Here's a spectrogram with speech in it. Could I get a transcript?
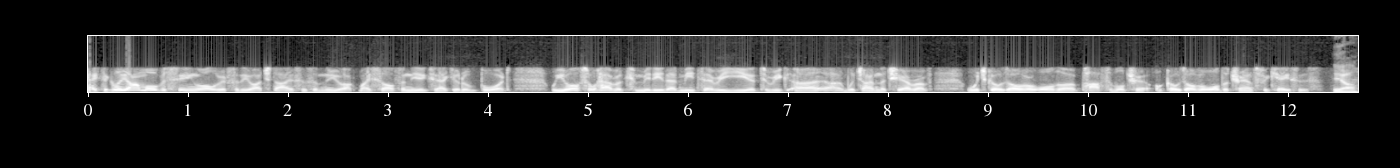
technically I'm overseeing all of it for the Archdiocese of New York, myself and the executive board. We also have a committee that meets every year to, uh, uh, which I'm the chair of, which goes over all the possible tra- goes over all the transfer cases. Yeah.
